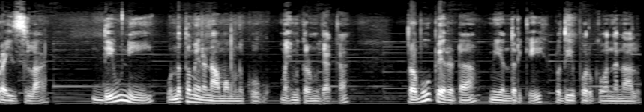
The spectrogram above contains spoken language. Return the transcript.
ప్రైజ్లా దేవుని ఉన్నతమైన నామమునకు మహిమకరముగాక ప్రభు పేరట మీ అందరికీ హృదయపూర్వక వందనాలు.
